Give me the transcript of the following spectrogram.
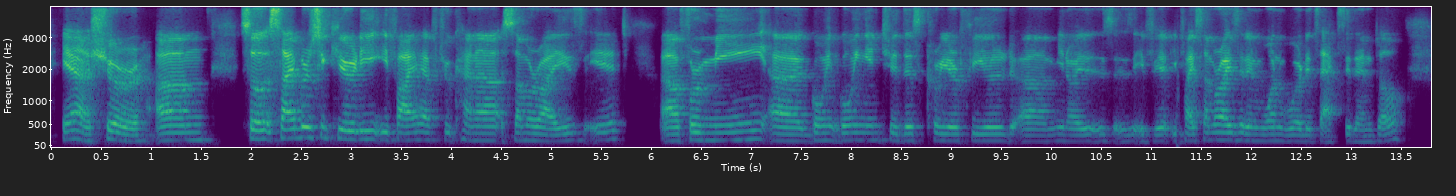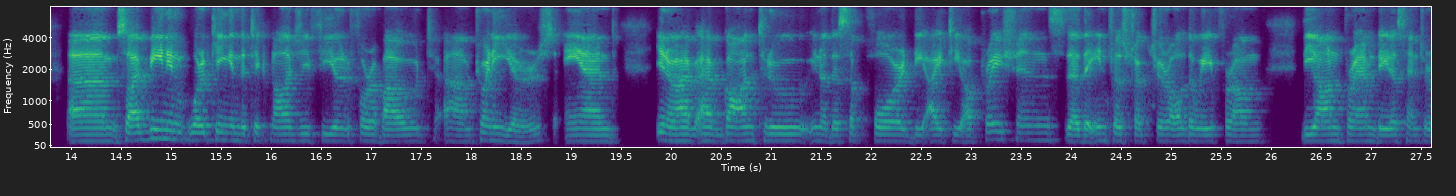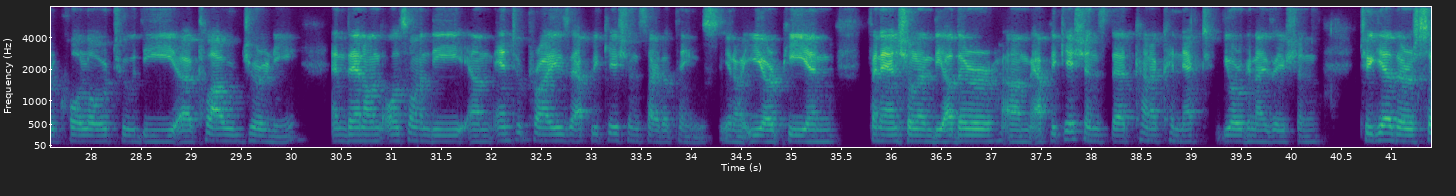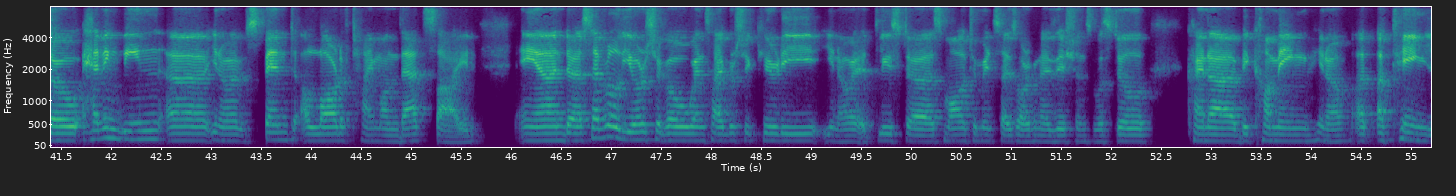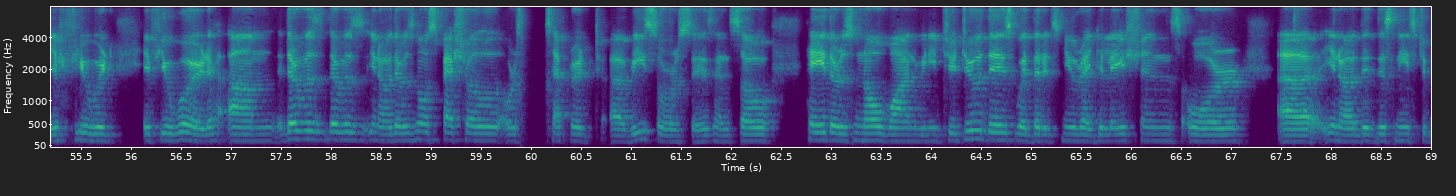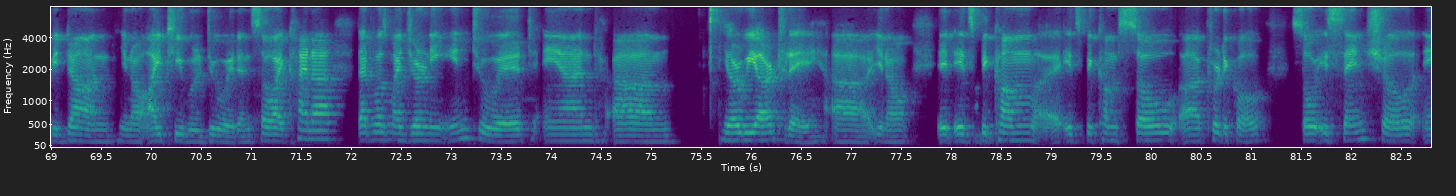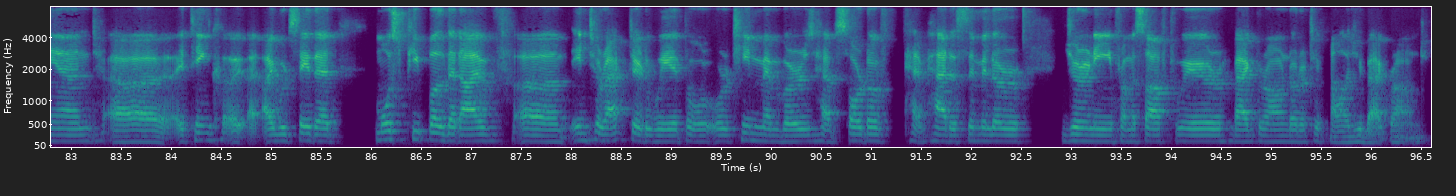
Yeah, sure. Um, so cybersecurity, if I have to kind of summarize it, uh, for me, uh, going going into this career field, um, you know, is, is if if I summarize it in one word, it's accidental. Um, so I've been in working in the technology field for about um, 20 years, and you know have, have gone through you know the support the it operations the, the infrastructure all the way from the on-prem data center colo to the uh, cloud journey. And then on also on the um, enterprise application side of things you know erp and financial and the other um, applications that kind of connect the organization together so having been uh, you know i've spent a lot of time on that side and uh, several years ago, when cybersecurity, you know, at least uh, small to mid-sized organizations was still kind of becoming, you know, a, a, thing, if you would, if you would, um, there was there was you know there was no special or separate uh, resources, and so hey, there's no one. We need to do this, whether it's new regulations or uh, you know th- this needs to be done you know it will do it. And so i kind of that was my journey into it. And um, here we are today. Uh, you know it, it's become it's become so uh, critical so essential. And uh, i think uh, i would say that most people that i've uh, interacted with or, or team members have sort of have had a similar journey from a software background or a technology background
